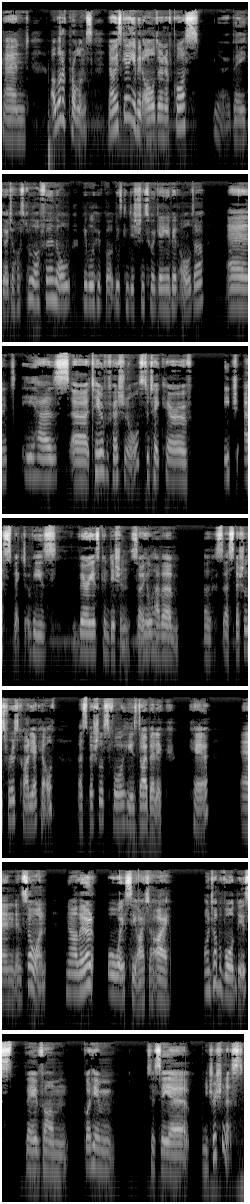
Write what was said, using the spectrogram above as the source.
and a lot of problems. Now he's getting a bit older, and of course, you know, they go to hospital often. All people who've got these conditions who are getting a bit older and he has a team of professionals to take care of each aspect of his various conditions. So he'll have a, a, a specialist for his cardiac health, a specialist for his diabetic care, and and so on. Now they don't always see eye to eye. On top of all this, they've um, got him to see a nutritionist,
